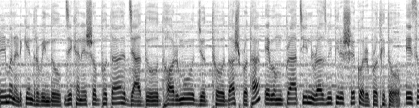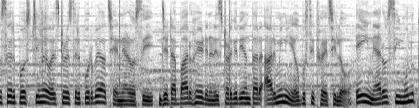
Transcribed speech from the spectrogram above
নির্মাণের কেন্দ্রবিন্দু, যেখানে সভ্যতা, জাদু, ধর্ম যুদ্ধ দাসপ্রথা এবং প্রাচীন রাজনীতির শেকড় প্রথিত। এসোসের পশ্চিমে ওয়েস্টারেসের পূর্বে আছে ন্যারোসি যেটা পার হয়ে ডেনারিস টার্গেরিয়ান তার আর্মি নিয়ে উপস্থিত হয়েছিল। এই ন্যারোসি মূলত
